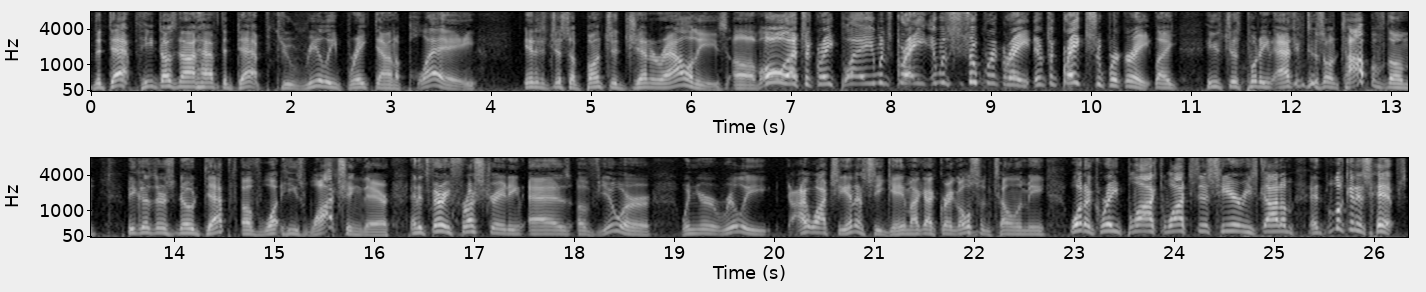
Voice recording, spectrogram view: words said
the depth. He does not have the depth to really break down a play. It is just a bunch of generalities of, oh, that's a great play. It was great. It was super great. It was a great, super great. Like he's just putting adjectives on top of them because there's no depth of what he's watching there. And it's very frustrating as a viewer when you're really. I watch the NFC game. I got Greg Olsen telling me, what a great block. Watch this here. He's got him. And look at his hips.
